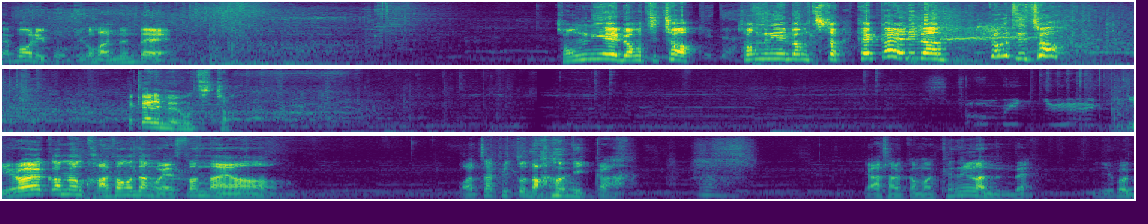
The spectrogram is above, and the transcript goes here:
해버리고. 이거 맞는데. 정리의 명치쳐 정리의 명치쳐 헷갈리면 명치쳐 헷갈리면 명치쳐 이럴 거면 과성장 왜 썼나요? 어차피 또 나오니까. 야 잠깐만. 큰일 났는데? 이거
